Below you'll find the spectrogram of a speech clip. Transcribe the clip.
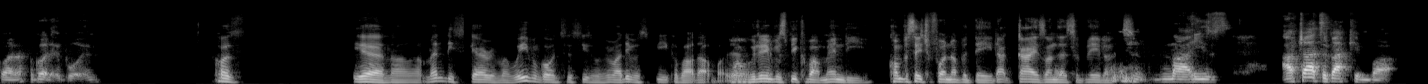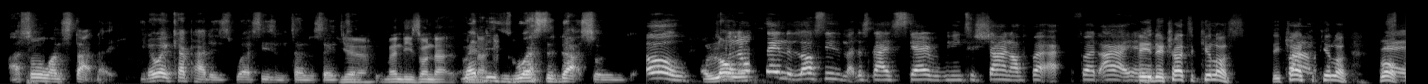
god, I forgot they bought him. because. Yeah, no, Mendy's scary, man. We even go into the season with him. I didn't even speak about that, but yeah. Oh, we didn't even speak about Mendy. Conversation for another day. That guy is under surveillance. nah, he's. I've tried to back him, but I saw one stat that you know when Kepa had his worst season in terms of safety. Yeah, Mendy's on that. On Mendy's that. is worse than that. So Oh, a long. know, I'm saying that last season that this guy's scary. We need to shine our third, third eye at They, him. they tried to kill us. They tried to kill us, bro. Yeah,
